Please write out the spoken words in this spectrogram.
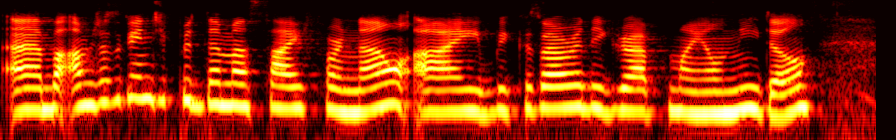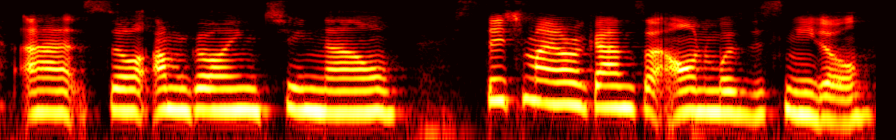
Uh, but I'm just going to put them aside for now, I because I already grabbed my own needle. Uh, so I'm going to now stitch my organza on with this needle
